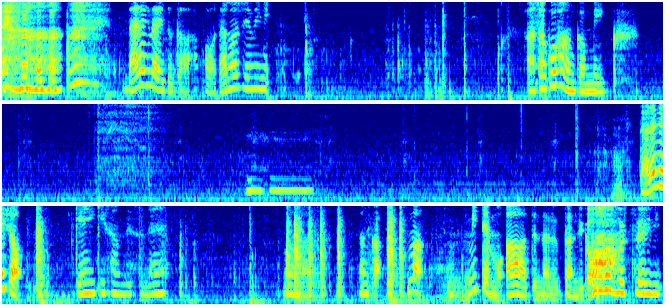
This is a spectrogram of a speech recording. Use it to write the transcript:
誰と行くかはお楽しみに。朝ごはんかメイク。誰でしょう？現役さんですね。まあまあなんかまあ見てもああってなる感じかも。普通に。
